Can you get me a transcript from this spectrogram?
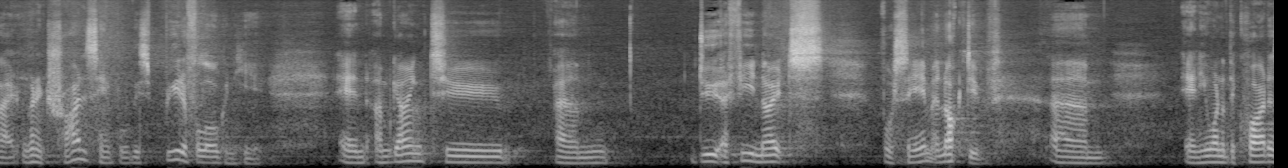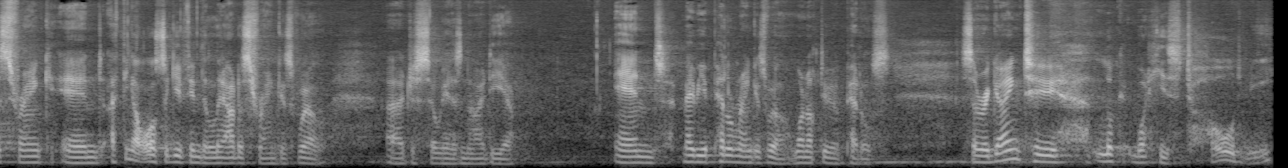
I'm going to try to sample this beautiful organ here. And I'm going to um, do a few notes for Sam, an octave. Um, and he wanted the quietest rank, and I think I'll also give him the loudest rank as well, uh, just so he has an idea. And maybe a pedal rank as well, one octave of pedals. So we're going to look at what he's told me,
